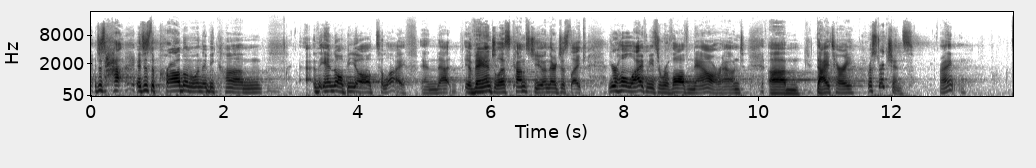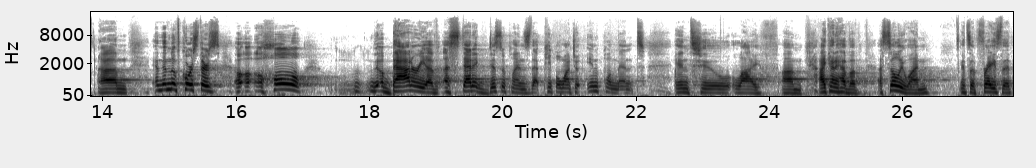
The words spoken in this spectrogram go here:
It's just, ha- it's just a problem when they become the end all be all to life. And that evangelist comes to you and they're just like, your whole life needs to revolve now around um, dietary restrictions, right? Um, and then, of course, there's a, a whole a battery of aesthetic disciplines that people want to implement into life. Um, I kind of have a, a silly one. It's a phrase that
